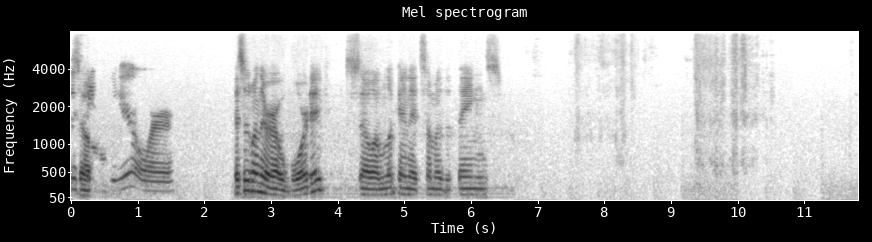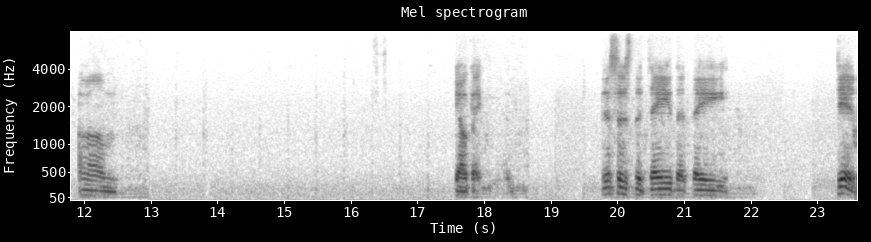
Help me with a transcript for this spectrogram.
This So- year, or This is when they were awarded, so I'm looking at some of the things. Um, yeah, okay. This is the day that they did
